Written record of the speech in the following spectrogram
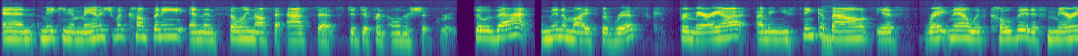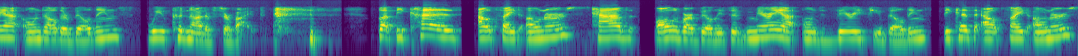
and making a management company and then selling off the assets to different ownership groups. So that minimized the risk for Marriott. I mean, you think mm-hmm. about if right now with COVID, if Marriott owned all their buildings, we could not have survived. but because outside owners have all of our buildings, Marriott owns very few buildings, because outside owners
